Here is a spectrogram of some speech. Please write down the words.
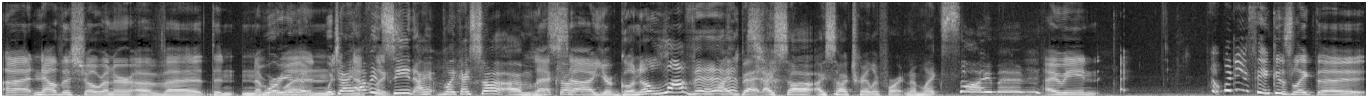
uh, now the showrunner of uh, the number Warrior Nun, which I Netflix. haven't seen. I like. I saw. Um, Lexa, saw, you're gonna love it. I bet. I saw. I saw a trailer for it, and I'm like, Simon. I mean, what do you think is like the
